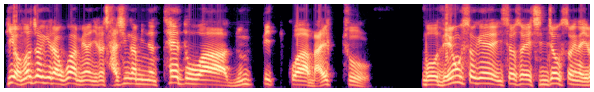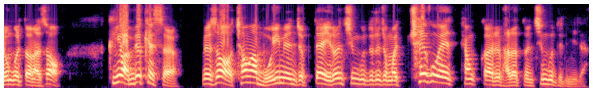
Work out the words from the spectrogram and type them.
비언어적이라고 하면 이런 자신감 있는 태도와 눈빛과 말투, 뭐 내용 속에 있어서의 진정성이나 이런 걸 떠나서 그게 완벽했어요. 그래서 청아 모의 면접 때 이런 친구들은 정말 최고의 평가를 받았던 친구들입니다.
